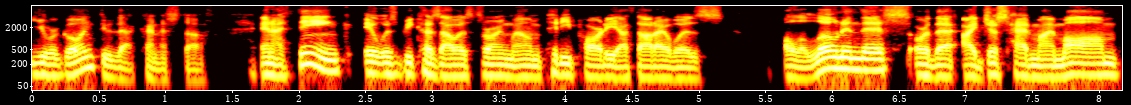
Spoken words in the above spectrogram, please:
you were going through that kind of stuff. And I think it was because I was throwing my own pity party I thought I was all alone in this or that I just had my mom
